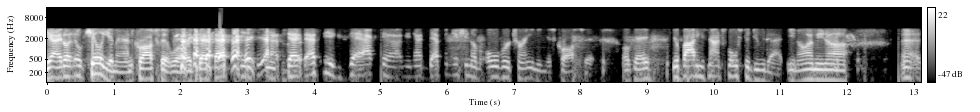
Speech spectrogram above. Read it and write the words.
Yeah, it'll it'll kill you, man. CrossFit will. That that's the, yes. that that's the exact. Uh, I mean, that definition of overtraining is CrossFit. Okay, your body's not supposed to do that. You know, I mean, uh, uh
